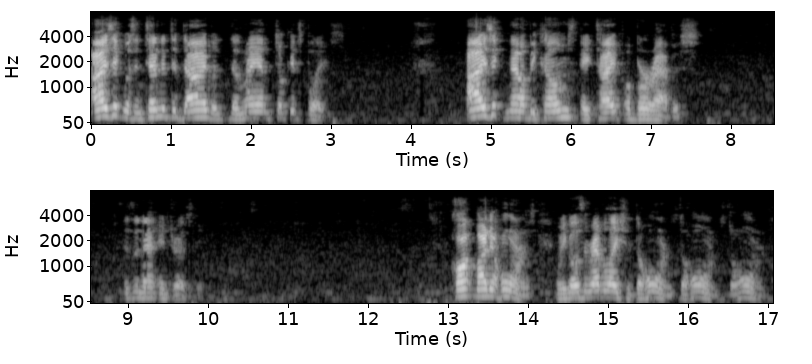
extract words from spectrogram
Isaac was intended to die, but the ram took its place. Isaac now becomes a type of Barabbas. Isn't that interesting? Caught by the horns. When he goes to Revelation, the horns, the horns, the horns.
